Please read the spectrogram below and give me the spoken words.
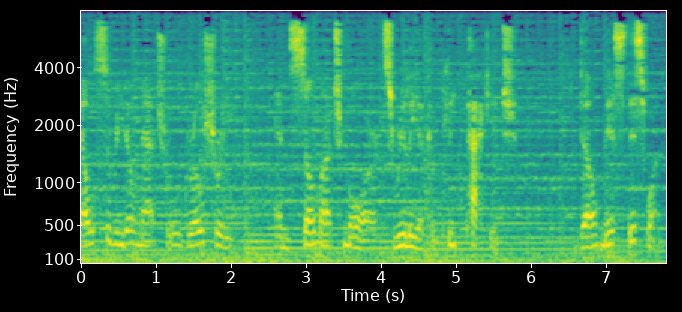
El Cerrito Natural Grocery, and so much more. It's really a complete package. Don't miss this one.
